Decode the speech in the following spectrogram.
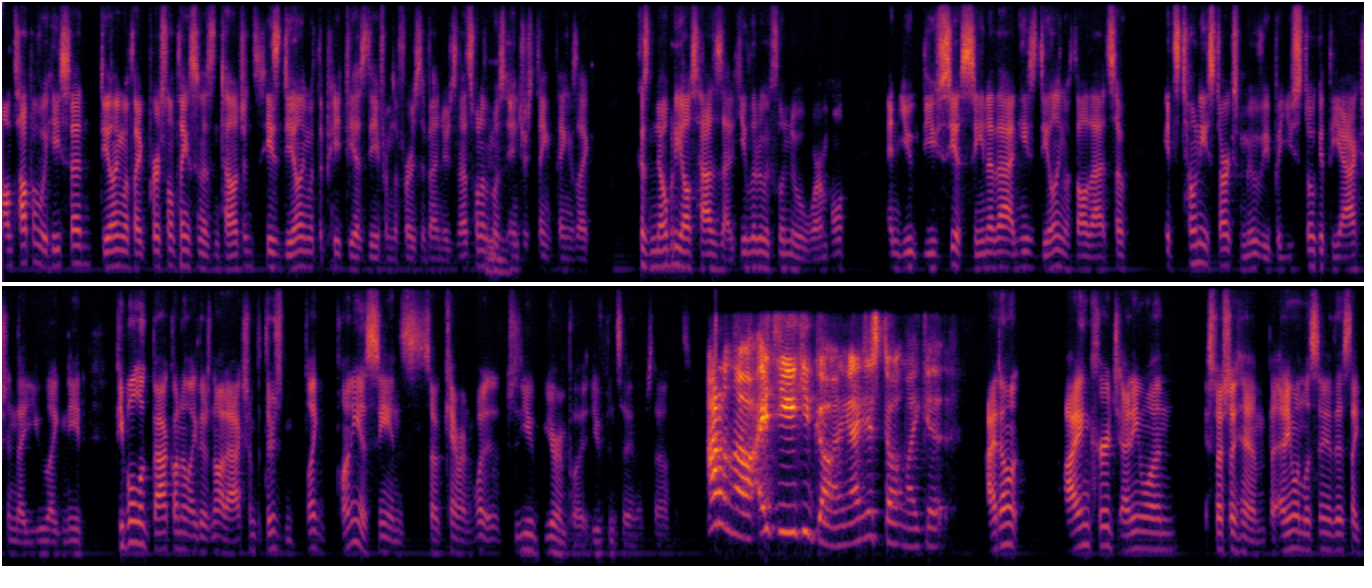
on top of what he said, dealing with like personal things and his intelligence, he's dealing with the PTSD from the first Avengers, and that's one of the most Mm. interesting things. Like, because nobody else has that. He literally flew into a wormhole, and you you see a scene of that, and he's dealing with all that. So it's Tony Stark's movie, but you still get the action that you like need. People look back on it like there's not action, but there's like plenty of scenes. So Cameron, what you your input? You've been saying there, so I don't know. I you keep going. I just don't like it. I don't. I encourage anyone, especially him, but anyone listening to this, like,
